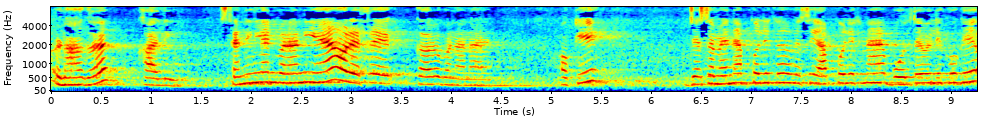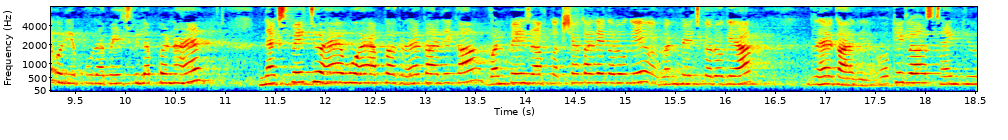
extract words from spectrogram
घर खाली। स्टैंडिंग लाइन बनानी है और ऐसे कर बनाना है। ओके जैसे मैंने आपको लिखा, वैसे आपको लिखना है। बोलते हुए लिखोगे और ये पूरा पेज फिलअप करना है। नेक्स्ट पेज जो है, वो है आपका गृह कार्य का। वन पेज आप कक्षा कार्य करोगे और वन पेज करोगे आप गृह कार्य। ओके क्लास थैंक यू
